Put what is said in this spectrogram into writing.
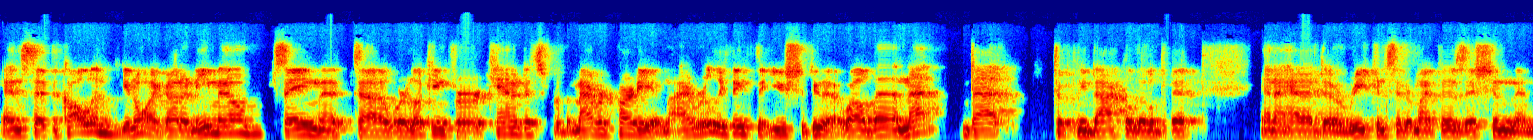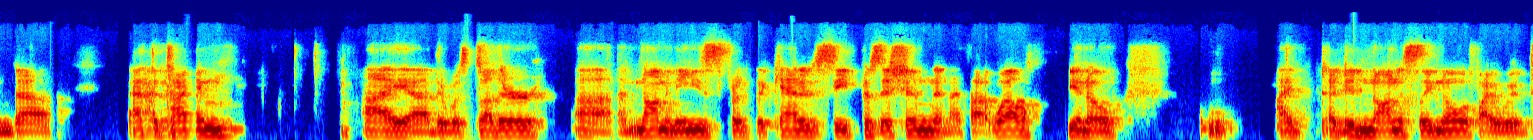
and said, "Colin, you know, I got an email saying that uh, we're looking for candidates for the Maverick Party, and I really think that you should do that." Well, then that that took me back a little bit, and I had to reconsider my position and. Uh, at the time, I uh, there was other uh, nominees for the candidacy position, and I thought, well, you know, I, I didn't honestly know if I would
